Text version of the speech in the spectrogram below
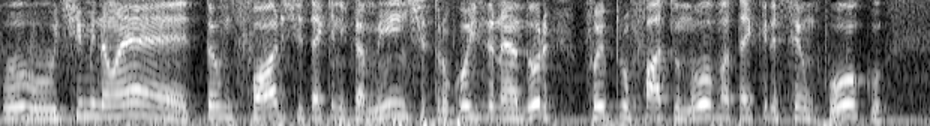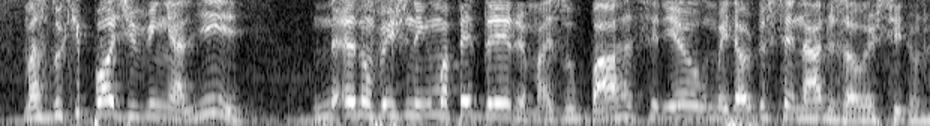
o, o time não é tão forte tecnicamente, trocou de treinador, foi pro fato novo até crescer um pouco. Mas do que pode vir ali, Eu não vejo nenhuma pedreira, mas o Barra seria o melhor dos cenários ao Ercílio, né?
